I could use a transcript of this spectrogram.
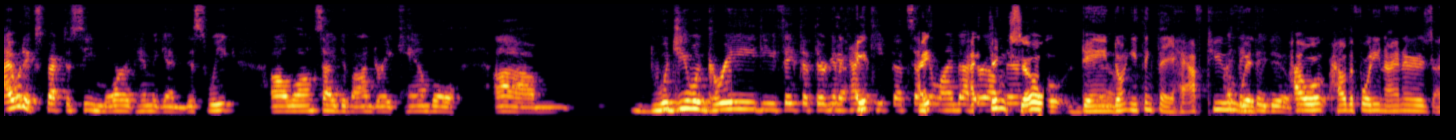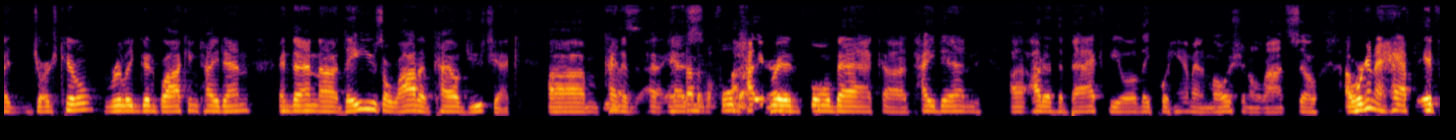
I would expect to see more of him again this week uh, alongside De'Vondre Campbell. Um, would you agree? Do you think that they're going to kind of keep that second I, linebacker? I think so, Dane. Yeah. Don't you think they have to? I think they do. How how the 49ers, uh, George Kittle, really good blocking tight end, and then uh, they use a lot of Kyle Juszczyk, um, kind yes. of uh, as kind of a, fullback, a hybrid right? fullback, uh, tight end uh, out of the backfield. They put him in motion a lot, so uh, we're going to have to if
